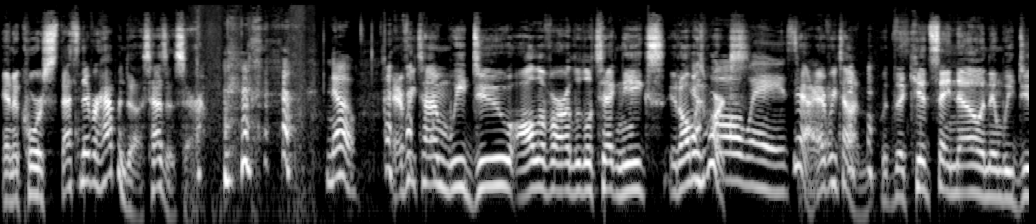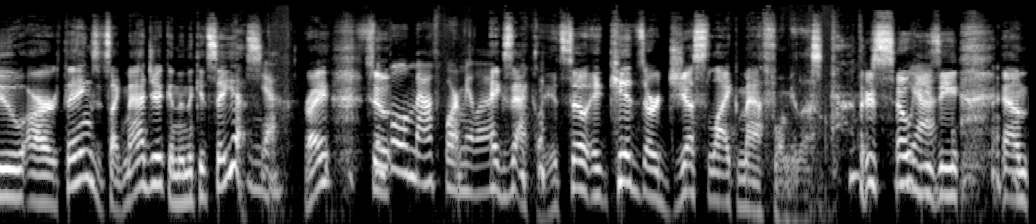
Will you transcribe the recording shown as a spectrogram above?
And of course, that's never happened to us, has it, Sara? No, every time we do all of our little techniques, it always Yeah, works. always Yeah, works. every time. the kids say no, and then we do our things. It's like magic, and then the kids say yes. Yeah. Right. So simple math formula. Exactly. It's so it, kids are just like math formulas. They're so Yeah. easy. Um,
